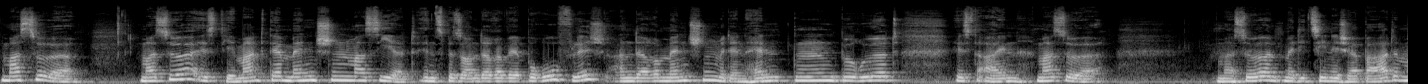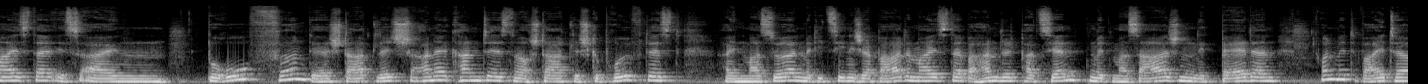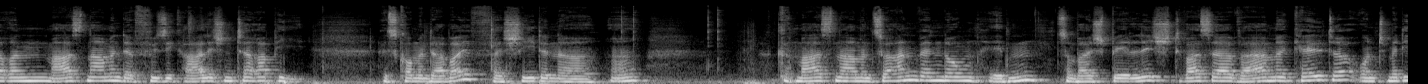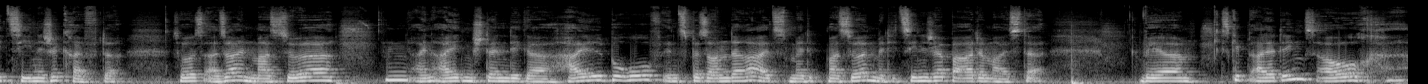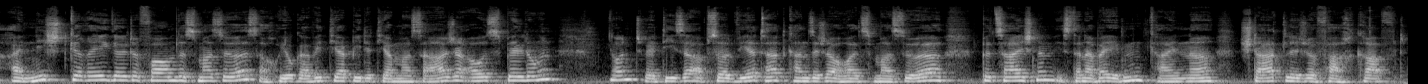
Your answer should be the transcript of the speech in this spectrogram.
Masseur. Masseur ist jemand, der Menschen massiert, insbesondere wer beruflich andere Menschen mit den Händen berührt, ist ein Masseur. Masseur und medizinischer Bademeister ist ein Beruf, der staatlich anerkannt ist und auch staatlich geprüft ist. Ein Masseur, ein medizinischer Bademeister behandelt Patienten mit Massagen, mit Bädern und mit weiteren Maßnahmen der physikalischen Therapie. Es kommen dabei verschiedene äh, Maßnahmen zur Anwendung, eben zum Beispiel Licht, Wasser, Wärme, Kälte und medizinische Kräfte. So ist also ein Masseur ein eigenständiger Heilberuf, insbesondere als Masseur und medizinischer Bademeister. Wer, es gibt allerdings auch eine nicht geregelte Form des Masseurs. Auch Yoga Vidya bietet ja Massageausbildungen. Und wer diese absolviert hat, kann sich auch als Masseur bezeichnen, ist dann aber eben keine staatliche Fachkraft.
